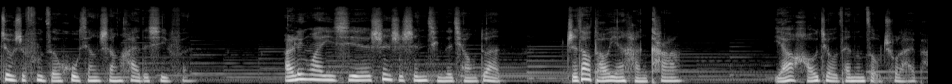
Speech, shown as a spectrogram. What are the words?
就是负责互相伤害的戏份，而另外一些甚是深情的桥段，直到导演喊咔，也要好久才能走出来吧。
